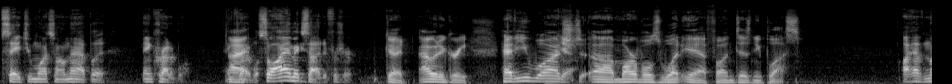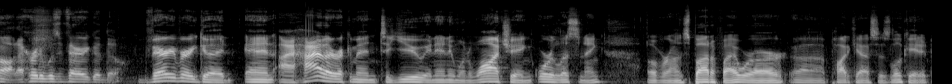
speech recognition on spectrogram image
say too much on that. But incredible, incredible. so I am excited for sure. Good. I would agree. Have you watched uh, Marvel's What If on Disney Plus? I have not. I heard it was very good though. Very, very good. And I highly recommend to you and anyone watching or listening over on Spotify, where our uh, podcast is located,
